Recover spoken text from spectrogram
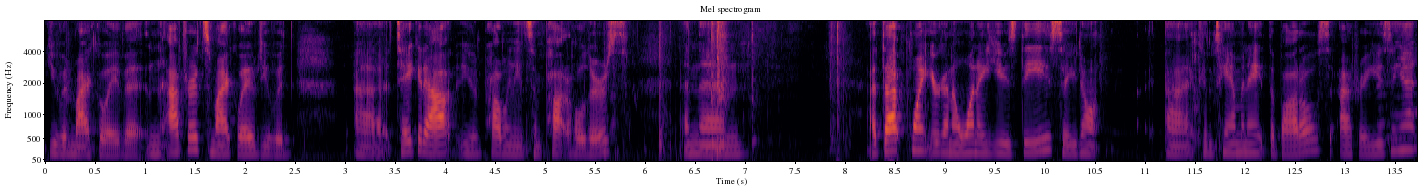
you would microwave it. And after it's microwaved you would uh, take it out. You would probably need some pot holders. And then at that point you're going to want to use these so you don't uh, contaminate the bottles after using it.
